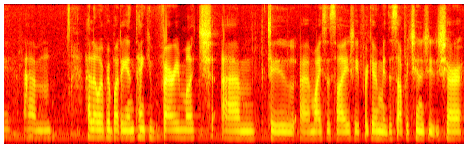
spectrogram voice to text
Okay. Um, hello, everybody, and thank you very much um, to uh, mySociety for giving me this opportunity to share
